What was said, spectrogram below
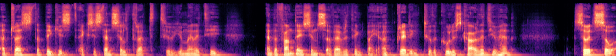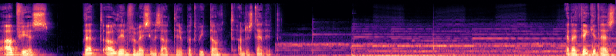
address the biggest existential threat to humanity and the foundations of everything by upgrading to the coolest car that you had? So it's so obvious that all the information is out there, but we don't understand it. And I think it has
